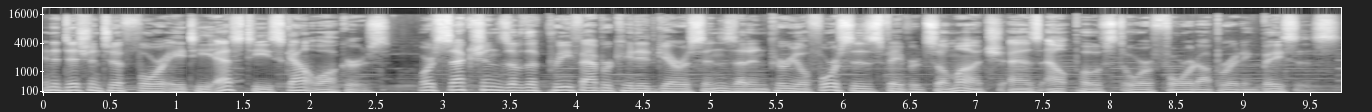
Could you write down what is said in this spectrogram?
in addition to four AT-ST Scout Walkers, or sections of the prefabricated garrisons that Imperial forces favored so much as outposts or forward operating bases.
